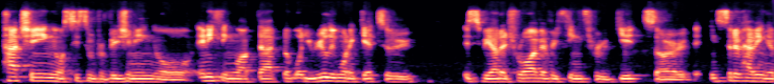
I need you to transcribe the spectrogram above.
patching or system provisioning or anything like that. But what you really want to get to is to be able to drive everything through Git. So instead of having a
